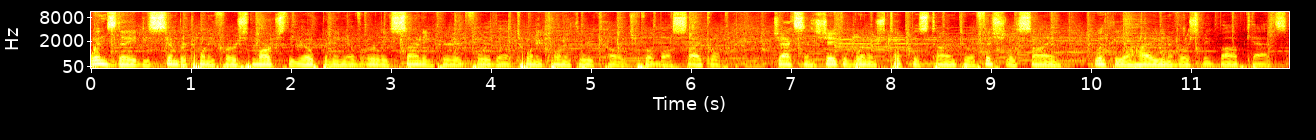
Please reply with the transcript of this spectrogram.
Wednesday, December 21st, marks the opening of early signing period for the 2023 college football cycle. Jackson's Jacob Winters took this time to officially sign with the Ohio University Bobcats.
